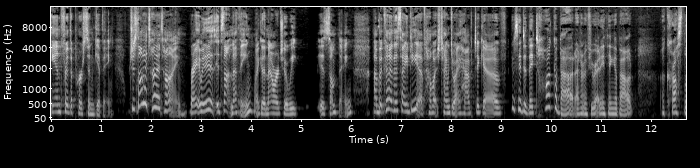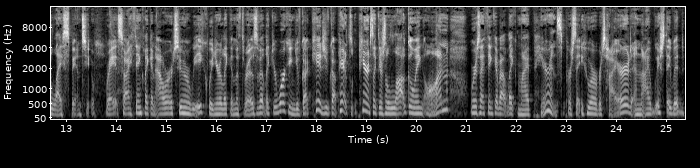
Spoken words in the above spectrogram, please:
and for the person giving, which is not a ton of time, right? I mean, it, it's not nothing like an hour two a week is something. Um, but kind of this idea of how much time do I have to give? I say, did they talk about, I don't know if you read anything about across the lifespan too, right? So I think like an hour or two a week when you're like in the throes of it, like you're working, you've got kids, you've got parents, parents, like there's a lot going on. Whereas I think about like my parents per se who are retired and I wish they would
